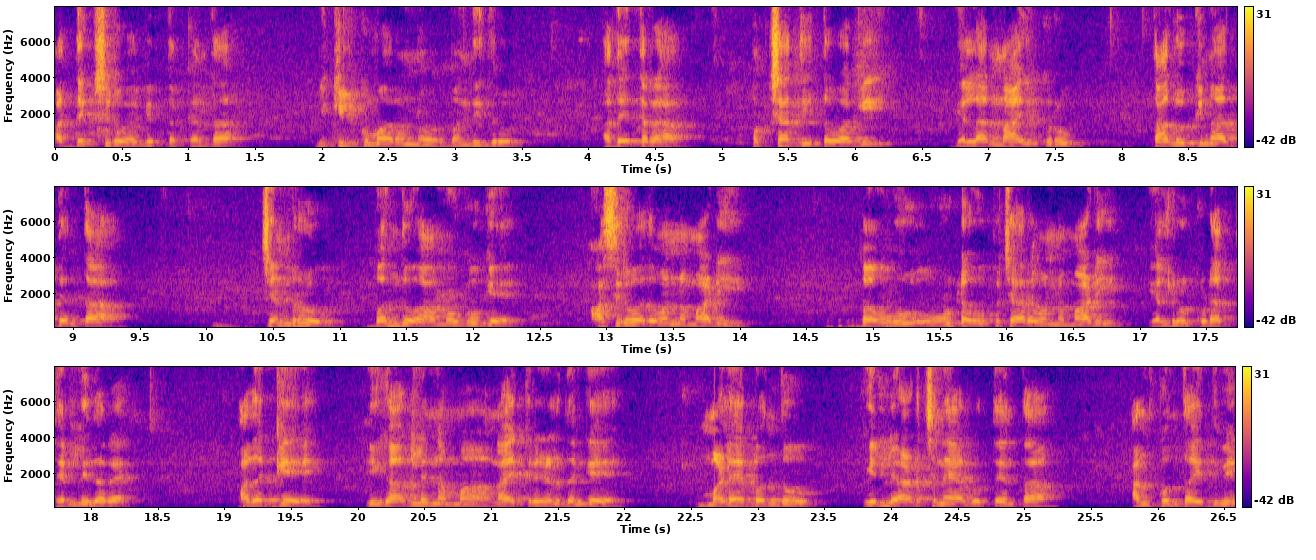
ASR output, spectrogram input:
ಅಧ್ಯಕ್ಷರು ಆಗಿರ್ತಕ್ಕಂಥ ನಿಖಿಲ್ ಕುಮಾರಣ್ಣವರು ಬಂದಿದ್ದರು. ಅದೇ ಥರ ಪಕ್ಷಾತೀತವಾಗಿ ಎಲ್ಲ ನಾಯಕರು, ತಾಲೂಕಿನಾದ್ಯಂತ ಜನರು ಬಂದು ಆ ಮಗುಗೆ ಆಶೀರ್ವಾದವನ್ನು ಮಾಡಿ, ಬ ಊಟ ಉಪಚಾರವನ್ನು ಮಾಡಿ ಎಲ್ಲರೂ ಕೂಡ ತೆರಳಿದ್ದಾರೆ. ಅದಕ್ಕೆ ಈಗಾಗಲೇ ನಮ್ಮ ನಾಯಕರು ಹೇಳ್ದಂಗೆ ಮಳೆ ಬಂದು ಎಲ್ಲಿ ಅಡಚಣೆ ಆಗುತ್ತೆ ಅಂತ ಅಂದ್ಕೊತಾ ಇದ್ವಿ.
